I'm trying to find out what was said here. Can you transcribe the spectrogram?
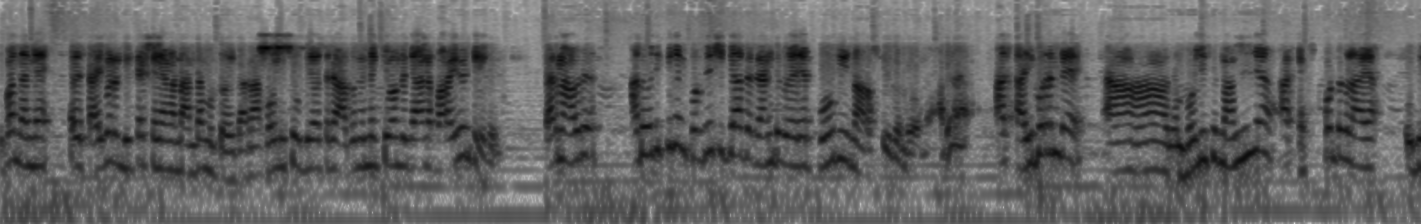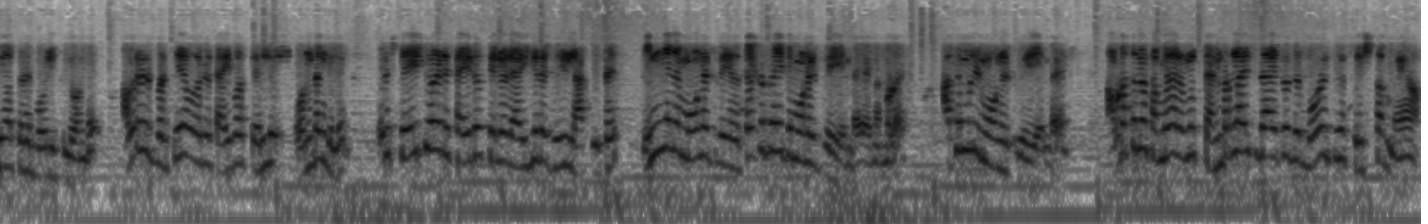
ഇപ്പം തന്നെ സൈബർ ഡിറ്റക്ഷൻ ഞാൻ കണ്ട അന്തം കാരണം ആ പോലീസ് ഉദ്യോഗസ്ഥരെ അത് നിന്നിച്ചുകൊണ്ട് ഞാൻ പറയുകയും ചെയ്തു. കാരണം അവർ അത് ഒരിക്കലും പ്രതീക്ഷിക്കാത്ത രണ്ടുപേരെ പൂരിയിൽ നിന്ന് അറസ്റ്റ് ചെയ്തുകൊണ്ട് അത് ആ സൈബറിന്റെ പോലീസ് നല്ല എക്സ്പെർട്ടുകളായ ഉദ്യോഗസ്ഥരെ പോലീസിലുണ്ട്. അവരൊരു പ്രത്യേക ഒരു സൈബർ സെല്ല് ഉണ്ടെങ്കിലും ഒരു സ്റ്റേറ്റ് വൈഡ് സൈബർ സെല്ല് ഒരു ഐജിയുടെ കീഴിലാക്കിയിട്ട് ഇങ്ങനെ മോണിറ്റർ ചെയ്ത് സെക്രട്ടേറിയറ്റ് മോണിറ്റർ ചെയ്യണ്ടേ നമ്മൾ? അസംബ്ലി മോണിറ്റർ ചെയ്യണ്ടേ? അവിടെ തന്നെ സംവിധാനം ഒന്ന് സെൻട്രലൈസ്ഡ് ആയിട്ടൊരു മോണിറ്ററിംഗ് സിസ്റ്റം വേണം.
